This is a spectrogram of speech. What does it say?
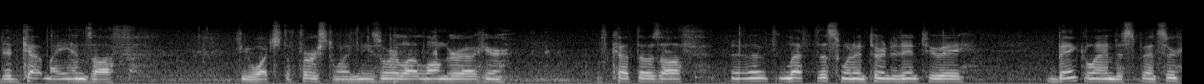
did cut my ends off. If you watched the first one, these were a lot longer out here. I've cut those off and I've left this one and turned it into a bank line dispenser.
